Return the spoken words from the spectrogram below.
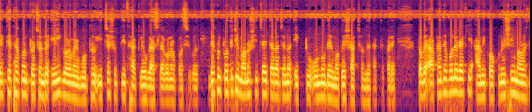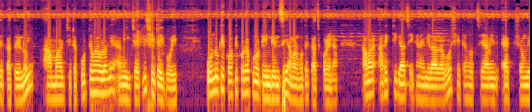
দেখতে থাকুন প্রচণ্ড এই গরমের মধ্যেও ইচ্ছা শক্তি থাকলেও গাছ লাগানোর পসিবল দেখুন, প্রতিটি মানুষই চাই তারা যেন একটু অন্যদের মতোই স্বাচ্ছন্দ্যে থাকতে পারে। তবে আপনাদের বলে রাখি, আমি কখনোই সেই মানুষদের কাতারে নই। আমার যেটা করতে ভালো লাগে, আমি এক্স্যাক্টলি সেটাই করি। অন্যকে কপি করার কোনো টেন্ডেন্সি আমার মধ্যে কাজ করে না। আমার আরেকটি গাছ এখানে আমি লাগাবো, সেটা হচ্ছে আমি একসঙ্গে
